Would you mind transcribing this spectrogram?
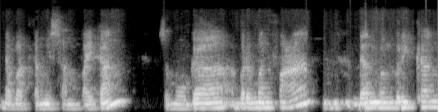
dapat kami sampaikan. Semoga bermanfaat dan memberikan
